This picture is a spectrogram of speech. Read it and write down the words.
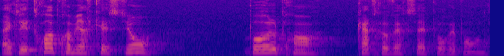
Avec les trois premières questions, Paul prend quatre versets pour répondre.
